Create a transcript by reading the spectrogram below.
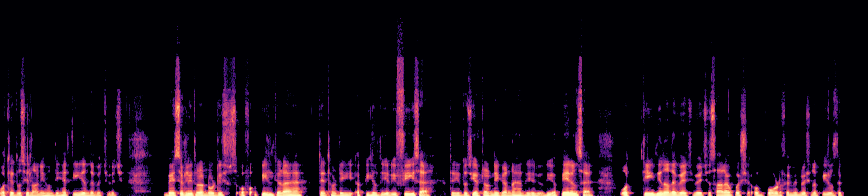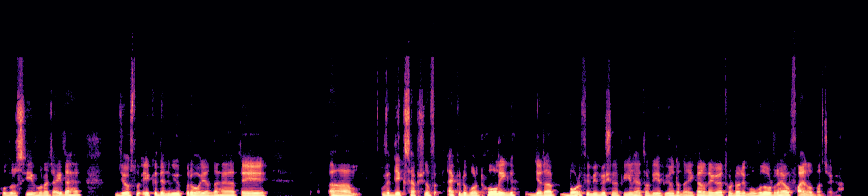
ਉੱਥੇ ਤੁਸੀਂ ਲਾਣੀ ਹੁੰਦੀ ਹੈ 30 ਦਿਨ ਦੇ ਵਿੱਚ ਵਿੱਚ। ਬੇਸਿਕਲੀ ਤੁਹਾਡਾ ਨੋਟਿਸ ਆਫ ਅਪੀਲ ਜਿਹੜਾ ਹੈ ਤੇ ਤੁਹਾਡੀ ਅਪੀਲ ਦੀ ਜਿਹੜੀ ਫੀਸ ਹੈ ਤੇ ਜੇ ਤੁਸੀਂ ਅਟਰਨੀ ਕਰਨਾ ਹੈ ਦੀ ਅਪੀਅਰੈਂਸ ਹੈ, ਉਹ 30 ਦਿਨਾਂ ਦੇ ਵਿੱਚ ਵਿੱਚ ਸਾਰਾ ਕੁਝ ਉਹ ਬੋਰਡ ਆਫ ਇਮੀਗ੍ਰੇਸ਼ਨ ਅਪੀਲਸ ਦੇ ਕੋਲ ਰਿਸੀਵ ਹੋਣਾ ਚਾਹੀਦਾ ਹੈ। ਜੇ ਉਸ ਤੋਂ ਇੱਕ ਦਿਨ ਵੀ ਉੱਪਰ ਹੋ ਜਾਂਦਾ ਹੈ ਤੇ, ਅਮ with the exception of equitable tolling ਜਿਹੜਾ ਬੋਰਡ ਆਫ ਇਮੀਗ੍ਰੇਸ਼ਨ ਅਪੀਲ ਹੈ, ਤੁਹਾਡੀ ਅਪੀਲ ਡਿਨਾਈ ਕਰ ਦੇਗਾ, ਤੁਹਾਡਾ ਰਿਮੂਵਲ ਆਰਡਰ ਹੈ, ਉਹ ਫਾਈਨਲ ਬਣ ਜਾਏਗਾ।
